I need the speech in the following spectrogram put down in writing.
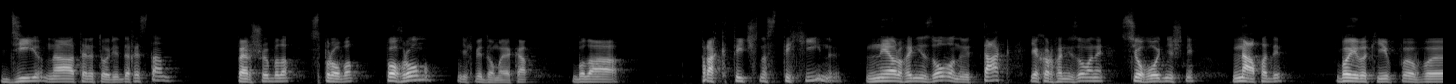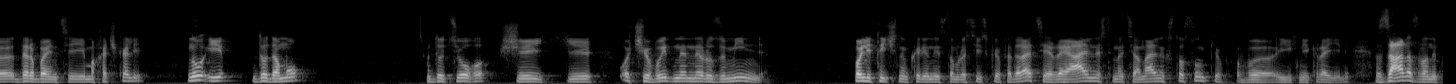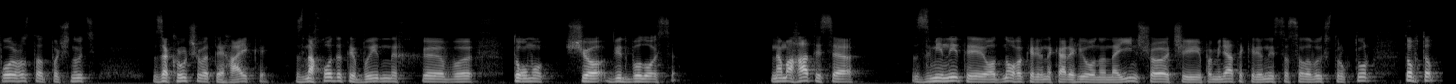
дію на території Дагестану. Першою була спроба погрому, як відомо, яка була практично стихійною, неорганізованою, так як організовані сьогоднішні напади бойовиків в Дербенці і Махачкалі. Ну і додамо до цього ще й очевидне нерозуміння політичним керівництвом Російської Федерації реальності національних стосунків в їхній країні. Зараз вони просто почнуть закручувати гайки, знаходити винних е, в тому, що відбулося, намагатися змінити одного керівника регіону на іншого чи поміняти керівництво силових структур. Тобто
